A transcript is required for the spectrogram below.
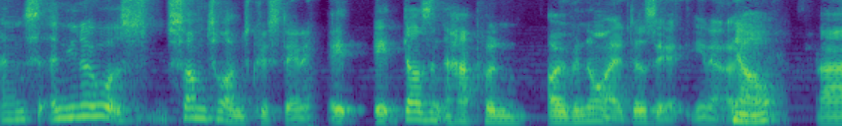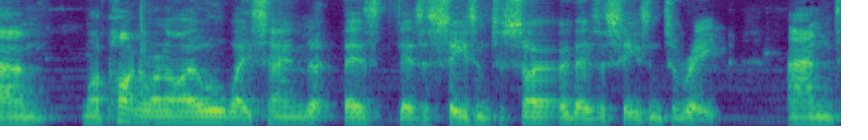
And, and you know what? Sometimes, Christine, it, it doesn't happen overnight, does it? You know, no. Um, my partner and I are always saying, look, there's there's a season to sow, there's a season to reap, and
